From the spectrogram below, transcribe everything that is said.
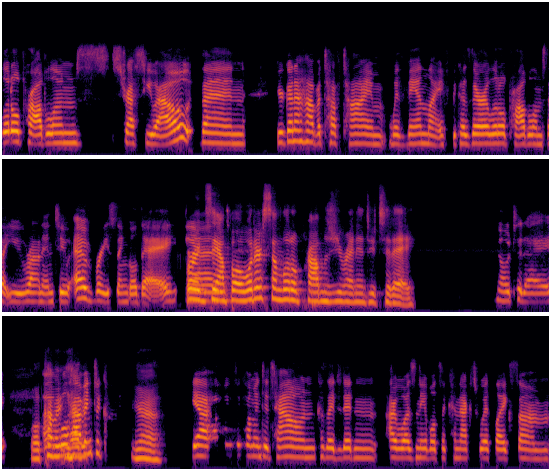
little problems stress you out, then you're going to have a tough time with van life because there are little problems that you run into every single day. For and example, what are some little problems you ran into today? No, today. Well, coming, um, well having to, yeah, yeah, having to come into town because I didn't, I wasn't able to connect with like some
